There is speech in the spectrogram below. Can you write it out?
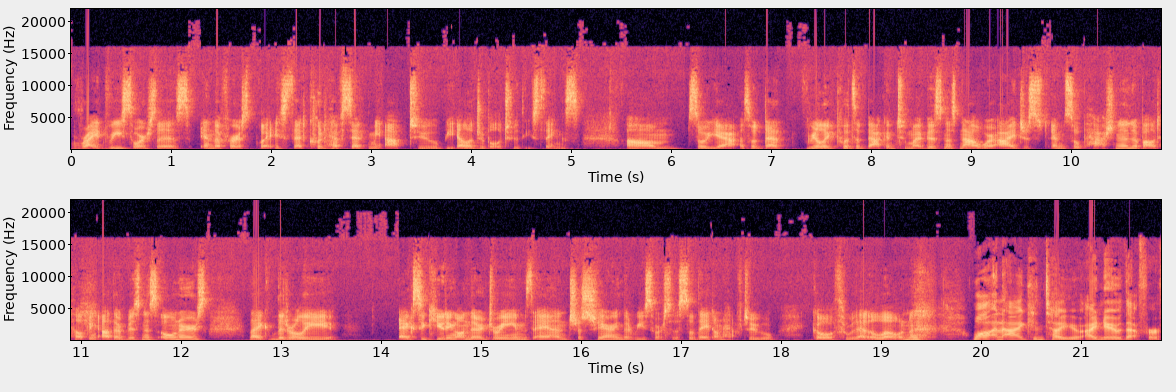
right resources in the first place that could have set me up to be eligible to these things. Um, so yeah, so that really puts it back into my business now, where I just am so passionate about helping other business owners, like literally executing on their dreams and just sharing the resources so they don't have to go through that alone. Well, and I can tell you, I know that for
